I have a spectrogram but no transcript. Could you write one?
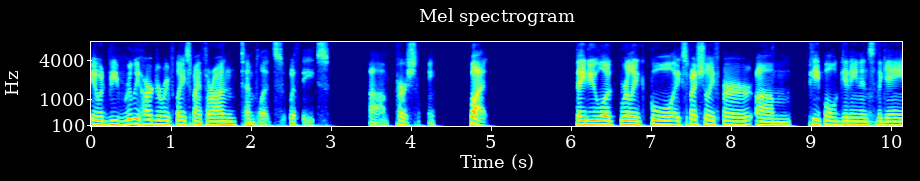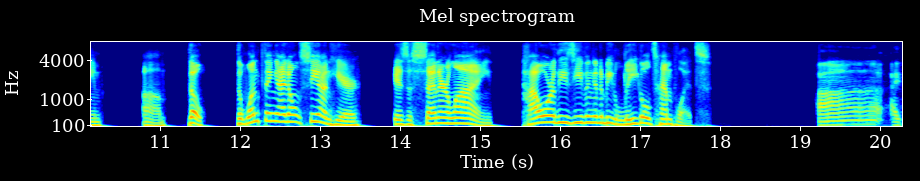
It would be really hard to replace my Thrawn templates with these, um, personally. But they do look really cool, especially for um people getting into the game. Um, though the one thing I don't see on here is a center line. How are these even going to be legal templates? Uh, I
